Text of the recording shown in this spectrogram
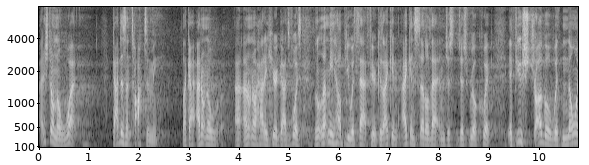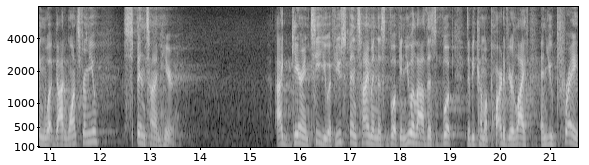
I just don't know what. God doesn't talk to me. Like, I, I don't know. I don't know how to hear God's voice. Let me help you with that fear because I can, I can settle that in just, just real quick. If you struggle with knowing what God wants from you, spend time here. I guarantee you, if you spend time in this book and you allow this book to become a part of your life and you pray,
